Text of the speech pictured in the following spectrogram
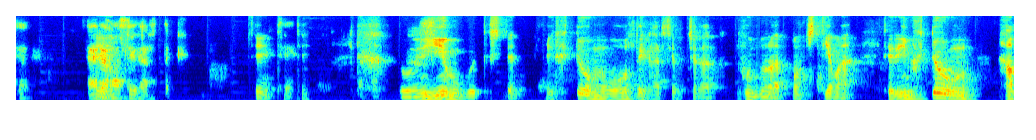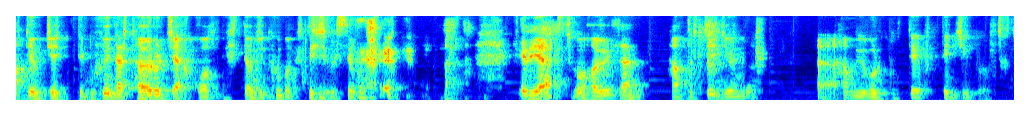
тий. Арай хоолыг хардаг. Тийм тийм. Нөгөө нэг юм үг гэдэг чинь эрэгтэй хүн уулыг харж явж байгаа хүн нүрад дунчдаг юм аа Тэр эмхтэй хүн хамт явж тэр бүхний таар тойруулж яахгүй бол эртний хүн нөхөн боддог шүү гэсэн үг. Тэгэхээр яаж ч гоо хоёулаа хамтарч иж юм бол хамгийн үр дүнтэй бүтээнжийгруулах гэж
